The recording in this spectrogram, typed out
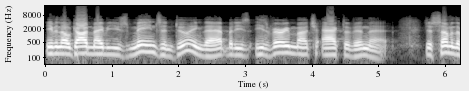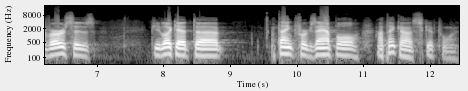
even though God maybe used means in doing that, but he's, he's very much active in that just some of the verses. If you look at, uh, think, for example, I think I skipped one.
